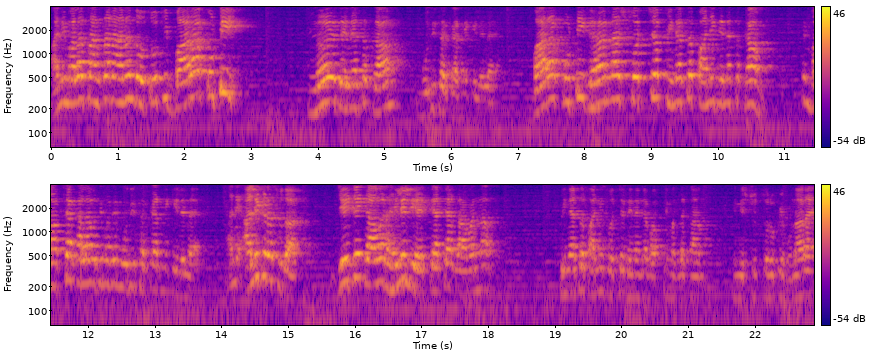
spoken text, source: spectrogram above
आणि मला सांगताना आनंद होतो की बारा कोटी नळ देण्याचं काम मोदी सरकारने केलेलं आहे. बारा कोटी घरांना स्वच्छ पिण्याचं पाणी देण्याचं काम मागच्या कालावधीमध्ये मोदी सरकारने केलेलं आहे. आणि अलीकडे सुद्धा जे जे गावं राहिलेली आहेत त्या त्या गावांना पिण्याचं पाणी स्वच्छ देण्याच्या बाबतीमधलं काम हे निश्चित स्वरूपी होणार आहे.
